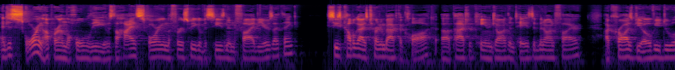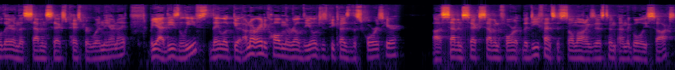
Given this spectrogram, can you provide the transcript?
and just scoring up around the whole league. It was the highest scoring in the first week of a season in five years, I think. Sees a couple guys turning back the clock. Uh, Patrick Kane and Jonathan Toews have been on fire. A Crosby Ovi duel there in the 7 6 Pittsburgh win the other night. But yeah, these Leafs, they look good. I'm not ready to call them the real deal just because the scores here uh, 7 6, 7 4. The defense is still non existent and the goalie sucks.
